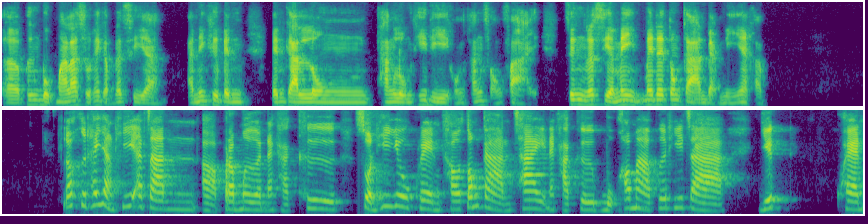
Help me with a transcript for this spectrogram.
เอ่อเพิ่งบุกมาล่าสุดให้กับรัสเซีย อันนี้คือเป็นเป็นการลงทางลงที่ดีของทั้งสองฝ่าย ซึ่งรัสเซียไม่ไม่ได้ต้องการแบบนี้ครับ แล้วคือถ้าอย่างที่อาจารย์ประเมินนะคะ คือส่วนที่ยูเครนเขาต้องการใช่นะคะ คือบุกเข้ามาเพื่อที่จะยึดแคว้น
